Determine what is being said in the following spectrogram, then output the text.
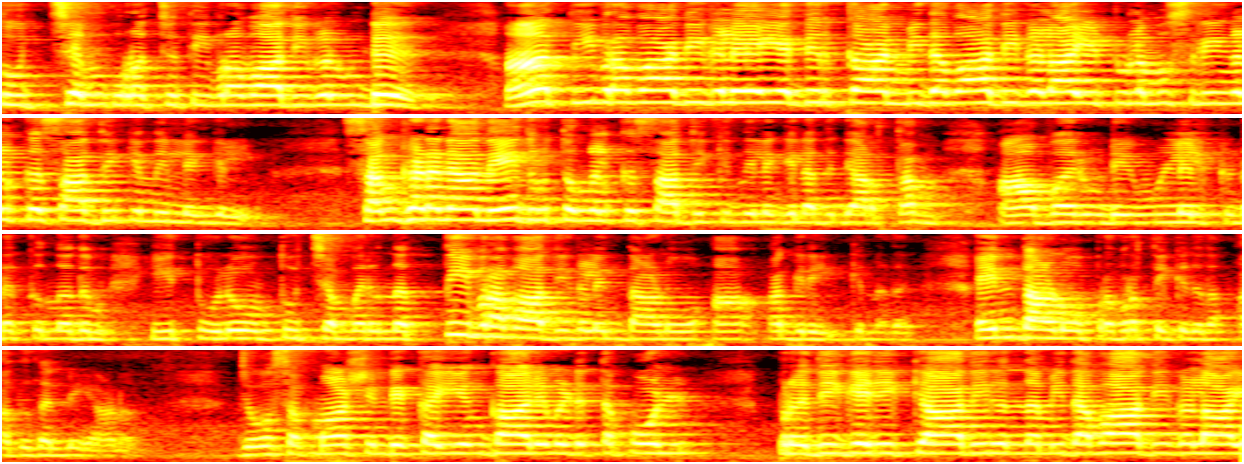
തുച്ഛം കുറച്ച് തീവ്രവാദികളുണ്ട്. ആ തീവ്രവാദികളെ എതിർക്കാൻ മിതവാദികളായിട്ടുള്ള മുസ്ലിങ്ങൾക്ക് സാധിക്കുന്നില്ലെങ്കിൽ സംഘടനാ നേതൃത്വങ്ങൾക്ക് സാധിക്കുന്നില്ലെങ്കിൽ അതിന്റെ അർത്ഥം അവരുടെ ഉള്ളിൽ കിടക്കുന്നതും ഈ തുലവും തുച്ഛം വരുന്ന തീവ്രവാദികൾ എന്താണോ ആഗ്രഹിക്കുന്നത് എന്താണോ പ്രവർത്തിക്കുന്നത് അത് തന്നെയാണ്. ജോസഫ് മാഷിന്റെ കൈയും കാലും എടുത്തപ്പോൾ പ്രതികരിക്കാതിരുന്ന മിതവാദികളായ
